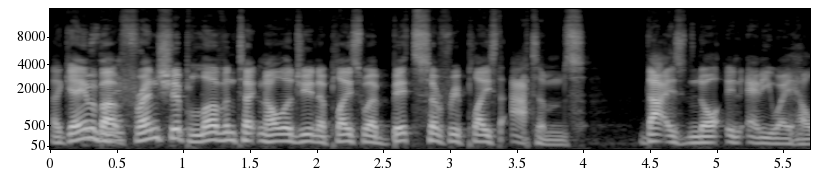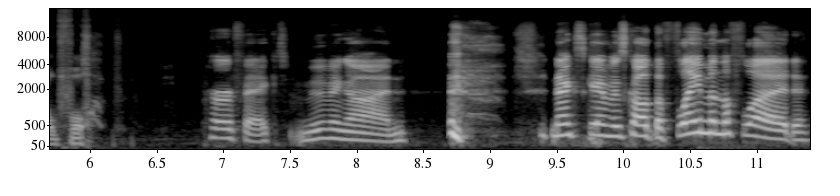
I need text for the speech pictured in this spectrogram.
A game about friendship, love, and technology in a place where bits have replaced atoms. That is not in any way helpful. Perfect. Moving on. Next game is called The Flame in the Flood.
